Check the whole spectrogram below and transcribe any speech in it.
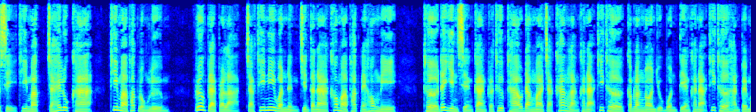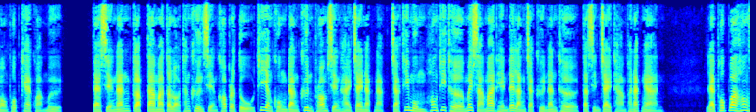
304 ที่มักจะให้ลูกค้าที่มาพักหลงลืม เรื่องแปลกประหลาดจากที่นี่วันหนึ่งจินตนาเข้ามาพักในห้องนี้ เธอได้ยินเสียงการกระทืบเท้าดังมาจากข้างหลังขณะที่เธอกำลังนอนอยู่บนเตียงขณะที่เธอหันไปมองพบแค่ความมืด แต่เสียงนั้นกลับตามมาตลอดทั้งคืนเสียงเคาะประตูที่ยังคงดังขึ้นพร้อมเสียงหายใจหนักๆ จากที่มุมห้องที่เธอไม่สามารถเห็นได้หลังจากคืนนั้นเธอตัดสินใจถามพนักงาน และพบว่าห้อง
